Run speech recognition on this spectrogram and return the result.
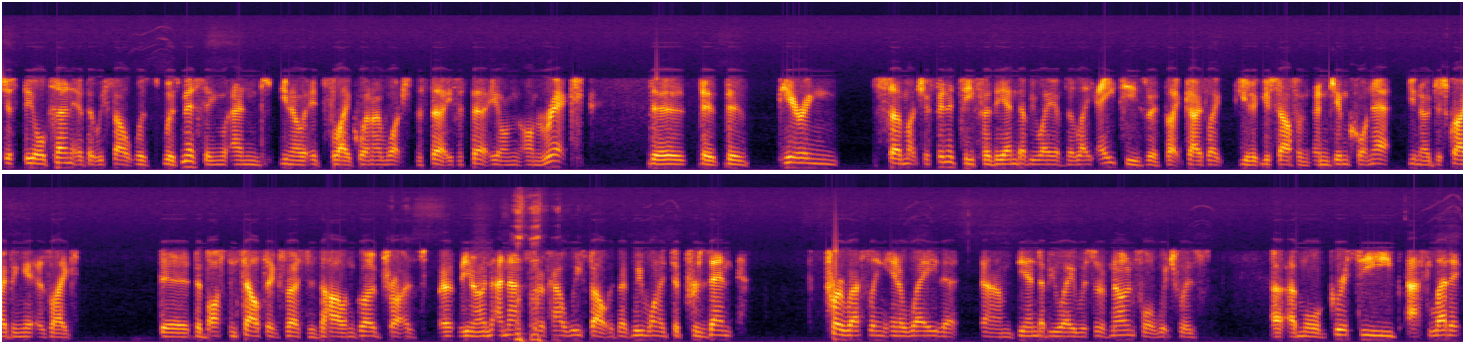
just the alternative that we felt was was missing. And you know, it's like when I watched the thirty for thirty on on Ric, the the the hearing so much affinity for the NWA of the late '80s with like guys like you know, yourself and, and Jim Cornette, you know, describing it as like the the Boston Celtics versus the Harlem Globetrotters, uh, you know, and, and that's sort of how we felt. Was like we wanted to present pro wrestling in a way that um, the NWA was sort of known for, which was a, a more gritty, athletic,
